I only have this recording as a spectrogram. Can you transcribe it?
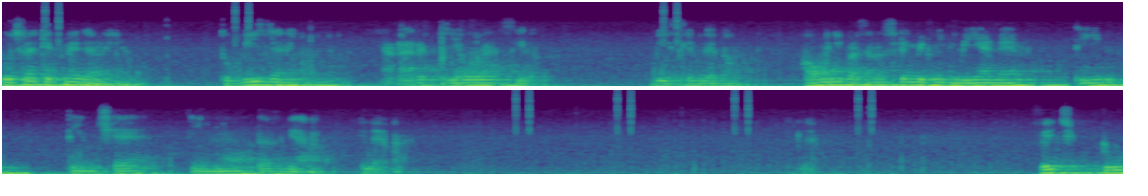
पूछ रहा है कितने जने हैं? तो बीस जने। डायरेक्ट दिया हुआ है सीधा बीस लिख देता हूँ how many percent sitting between B and N तीन तीन छः तीन नौ दस ग्यारह eleven which two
